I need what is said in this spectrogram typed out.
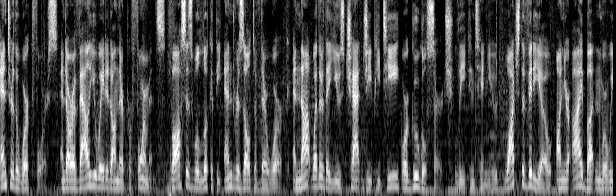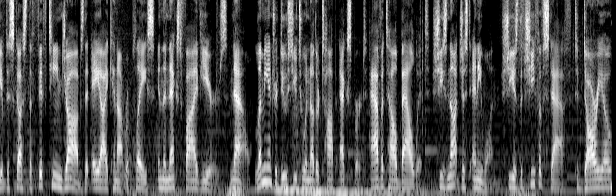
enter the workforce, and are evaluated on their performance, bosses will look at the end result of their work and not whether they use ChatGPT or Google search, Lee continued. Watch the video on your i button where we have discussed the 15 jobs that AI cannot replace in the next five years. Now, let me introduce you to another top expert, Avital Balwit. She's not just anyone. She is the chief of staff to Dario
